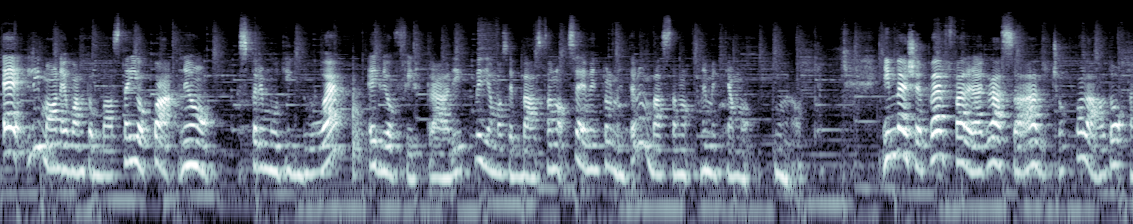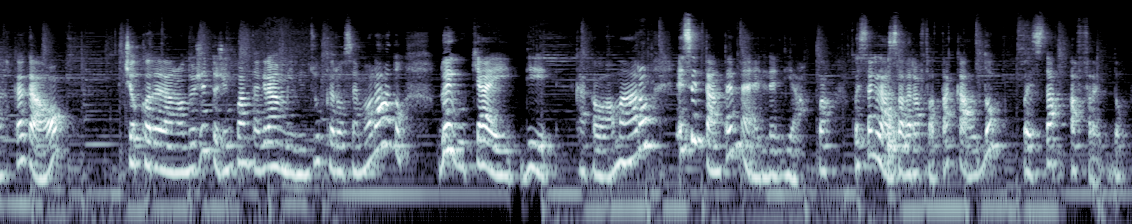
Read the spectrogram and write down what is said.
e limone quanto basta. Io qua ne ho spremuti due e li ho filtrati. Vediamo se bastano. Se eventualmente non bastano, ne mettiamo un altro. Invece per fare la glassa al cioccolato, al cacao, ci occorreranno 250 g di zucchero semolato, 2 cucchiai di cacao amaro e 70 ml di acqua. Questa glassa verrà fatta a caldo, questa a freddo.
